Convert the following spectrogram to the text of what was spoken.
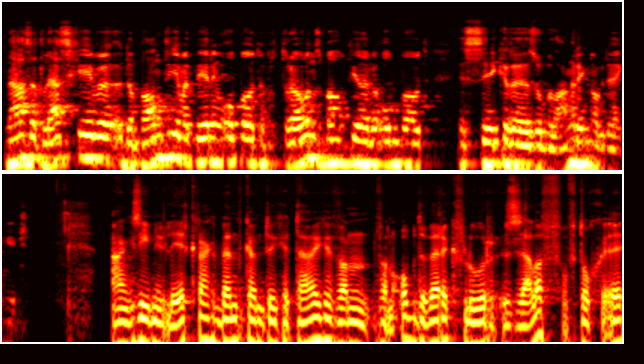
naast het lesgeven, de band die je met leerlingen opbouwt, de vertrouwensband die je daarbij opbouwt, is zeker zo belangrijk nog, denk ik aangezien u leerkracht bent, kunt u getuigen van, van op de werkvloer zelf, of toch eh,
